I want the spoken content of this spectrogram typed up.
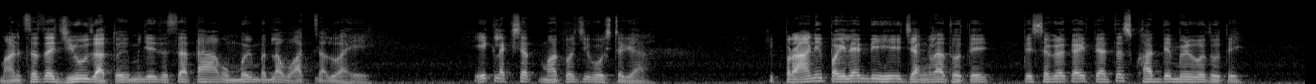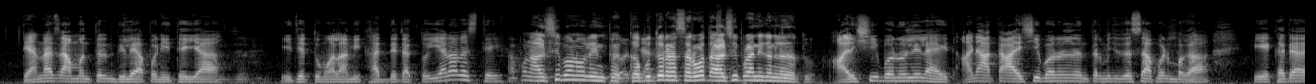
माणसाचा जीव जातोय. म्हणजे जसं आता हा मुंबईमधला वाद चालू आहे. एक लक्षात महत्त्वाची गोष्ट घ्या की प्राणी पहिल्यांदा हे जंगलात होते. ते सगळं काही त्याचंच खाद्य मिळवत होते. त्यांनाच आमंत्रण दिले आपण इथे या इथे तुम्हाला आम्ही खाद्य टाकतो. येणारच ते. आपण आळशी बनवले इनफॅक्ट कबूतर हा सर्वात आळशी प्राणी गणला जातो. आळशी बनवलेले आहेत. आणि आता आळशी बनवल्यानंतर म्हणजे जसं आपण बघा की एखाद्या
